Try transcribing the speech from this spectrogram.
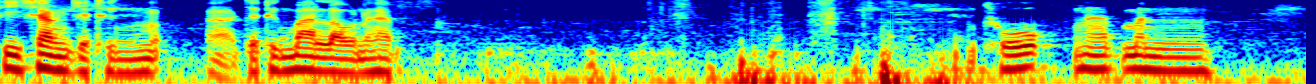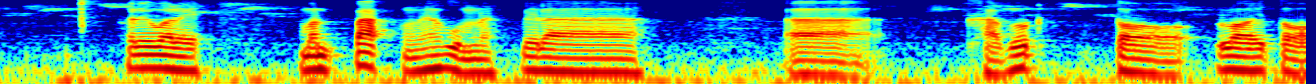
ที่ช่างจะถึงจะถึงบ้านเรานะครับ โชคนะครับมัน เขาเรียกว่าอะไรมันปักนะครับผมนะเวลาอ่าขับรถต่อรอยต่อ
